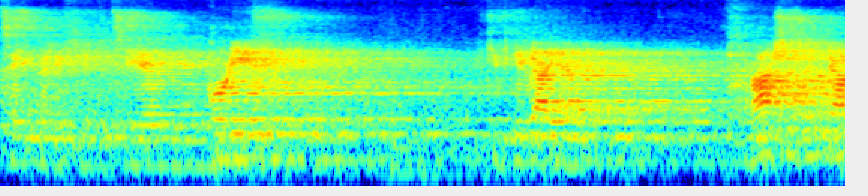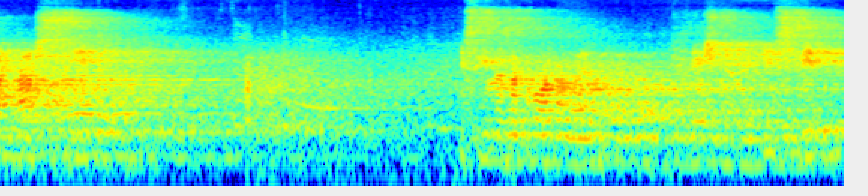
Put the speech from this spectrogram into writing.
Цей перехід, це є поріг, який вділяє наше життя, наш світ і своїми законами фізичними, і світ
